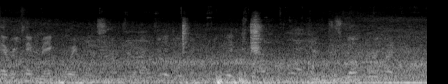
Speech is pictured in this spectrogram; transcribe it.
everything make way more sense. Just don't worry about it.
